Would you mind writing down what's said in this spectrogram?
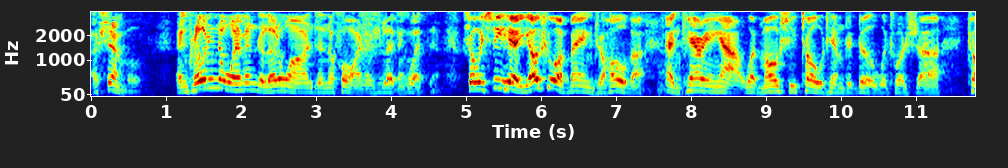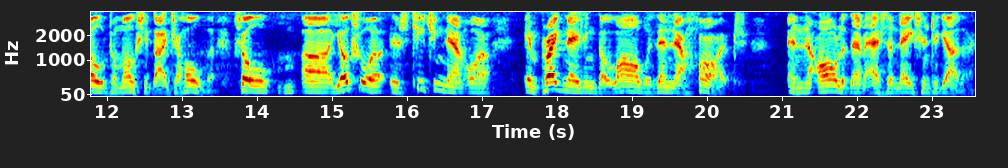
assembled, including the women, the little ones, and the foreigners living with them. So we see here Joshua obeying Jehovah and carrying out what Moshe told him to do, which was uh, told to Moshe by Jehovah. So uh, Joshua is teaching them or impregnating the law within their hearts and all of them as a nation together.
